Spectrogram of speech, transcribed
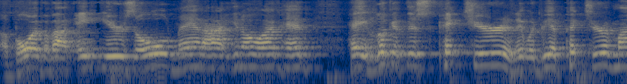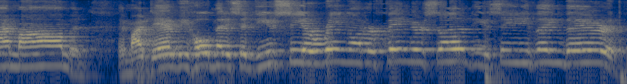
a, a boy of about eight years old, man, I you know I've had, hey, look at this picture, and it would be a picture of my mom, and and my dad would be holding that. He said, "Do you see a ring on her finger, son? Do you see anything there?" And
